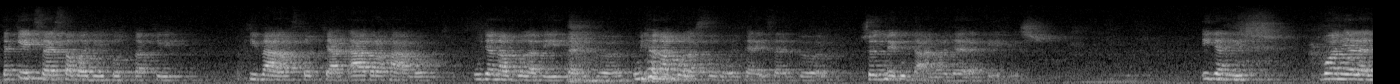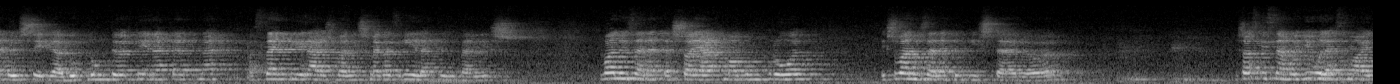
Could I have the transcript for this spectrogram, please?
de kétszer szabadította ki a kiválasztottját Ábrahámot ugyanabból a vételből, ugyanabból a szorult helyzetből, sőt még utána a gyerekét is. Igenis, van jelentősége a duplum történetetnek, a Szentírásban is, meg az életünkben is. Van üzenete saját magunkról, és van üzenetünk Istenről. És azt hiszem, hogy jó lesz majd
